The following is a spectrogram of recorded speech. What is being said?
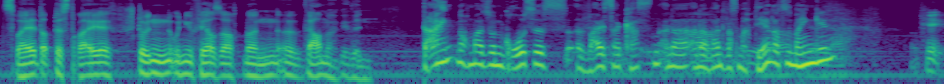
zwei bis drei Stunden ungefähr, sagt man, Wärme gewinnen. Da hängt noch mal so ein großes äh, weißer Kasten an der, an der Wand. Was macht der? Lass uns mal hingehen. Okay.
